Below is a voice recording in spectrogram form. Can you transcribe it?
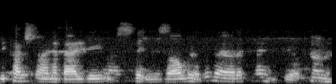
Birkaç tane belgeyi ikisi de imzalıyordu ve öğretmen gidiyordu. Tabii.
